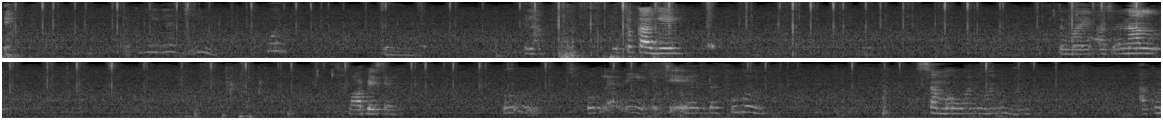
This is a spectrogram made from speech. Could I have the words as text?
Eh Tak main lagi. What. Yalah Tukar game. Kita main Arsenal. Habis dah Oh, sekolah ni Cik dah tua Sama one-one Aku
